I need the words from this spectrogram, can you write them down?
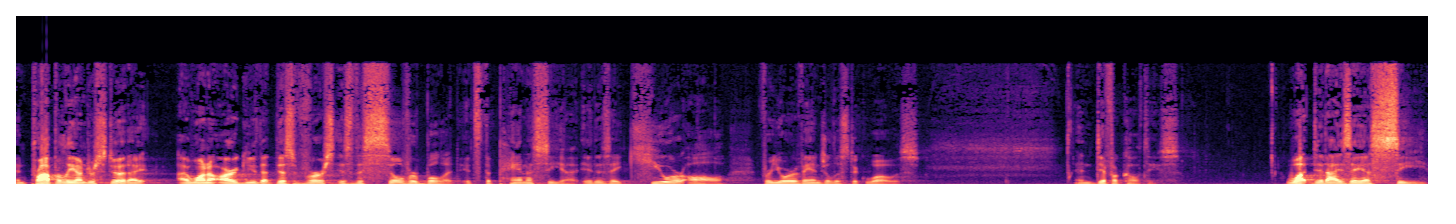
And properly understood, I, I want to argue that this verse is the silver bullet, it's the panacea, it is a cure all for your evangelistic woes and difficulties. What did Isaiah see?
